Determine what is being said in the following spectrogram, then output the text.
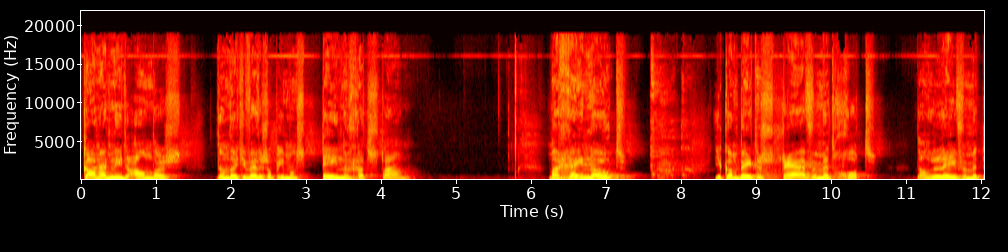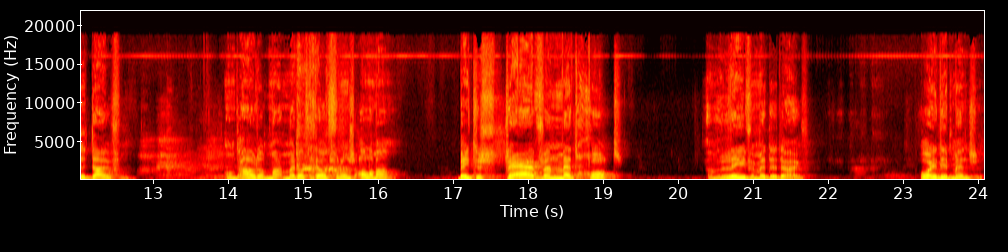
Kan het niet anders dan dat je wel eens op iemands tenen gaat staan. Maar geen nood. Je kan beter sterven met God dan leven met de duivel. Onthoud dat maar. Maar dat geldt voor ons allemaal. Beter sterven met God dan leven met de duivel. Hoor je dit, mensen?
